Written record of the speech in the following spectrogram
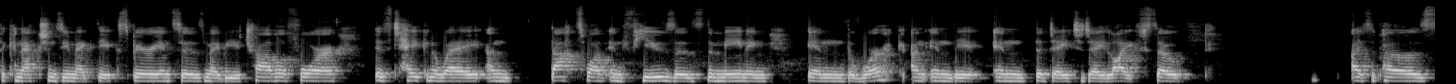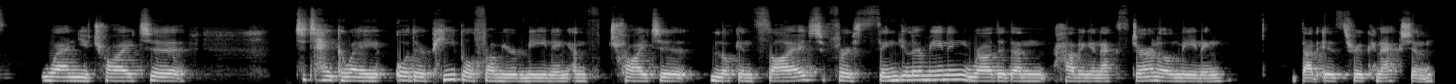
the connections you make, the experiences maybe you travel for is taken away. And that's what infuses the meaning in the work and in the in the day-to-day life. So I suppose when you try to to take away other people from your meaning and try to look inside for singular meaning rather than having an external meaning that is through connection.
